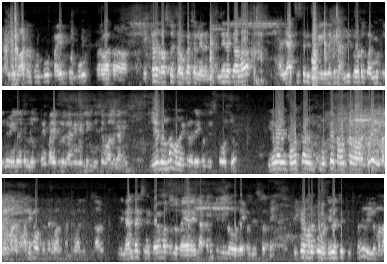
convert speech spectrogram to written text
ఇది వాటర్ ప్రూఫ్ ఫైర్ ప్రూఫ్ తర్వాత ఎక్కడ రస్ట్ వచ్చే అవకాశం లేదండి. అన్ని రకాల యాక్సెసరీస్ వీళ్ళ దగ్గర అన్ని టోటల్ పర్మిట్లు అన్ని వీళ్ళ దగ్గర దొరుకుతాయి పైపులు కానీ వెల్డింగ్ చేసే వాళ్ళు కానీ ఏది ఉన్నా మనం ఇక్కడ రేకులు తీసుకోవచ్చు. ఇరవై ఐదు సంవత్సరాల నుంచి ముప్పై సంవత్సరాల వరకు కూడా ఇది మన మనకు మన్నిక ఉంటుందని వాళ్ళు కంపెనీ వాళ్ళు చెప్తున్నారు ఇది మ్యానుఫ్యాక్చరింగ్ కోయంబత్తూరులో తయారైంది. అక్కడ నుంచి వీళ్ళు రేకులు తీసుకొచ్చి ఇక్కడ మనకు డీలర్షిప్ తీసుకొని వీళ్ళు మన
